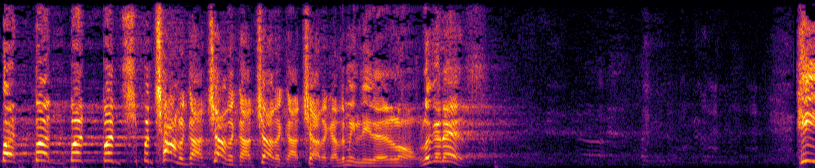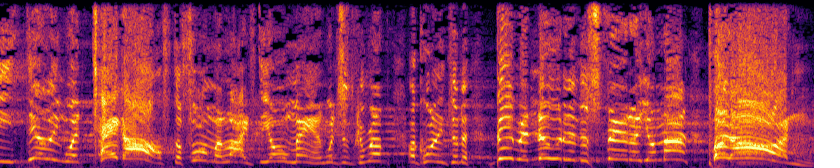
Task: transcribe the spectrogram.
But but but but but child of God, child of God, child of God, child of God. Let me leave that alone. Look at this. He's dealing with take off the former life, the old man, which is corrupt according to the be renewed in the spirit of your mind. Put on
